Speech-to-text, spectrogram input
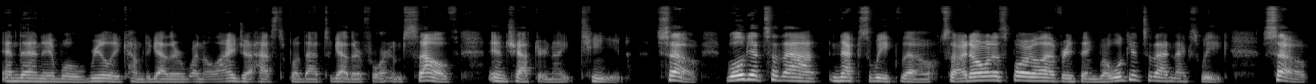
and then it will really come together when Elijah has to put that together for himself in chapter 19. So we'll get to that next week, though. So I don't want to spoil everything, but we'll get to that next week. So,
